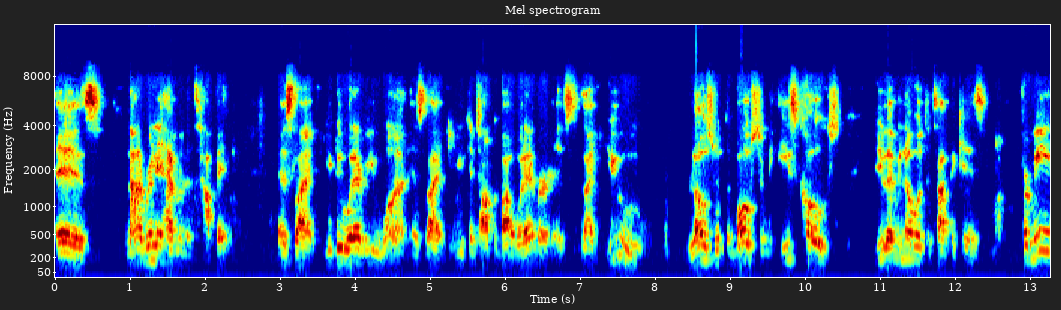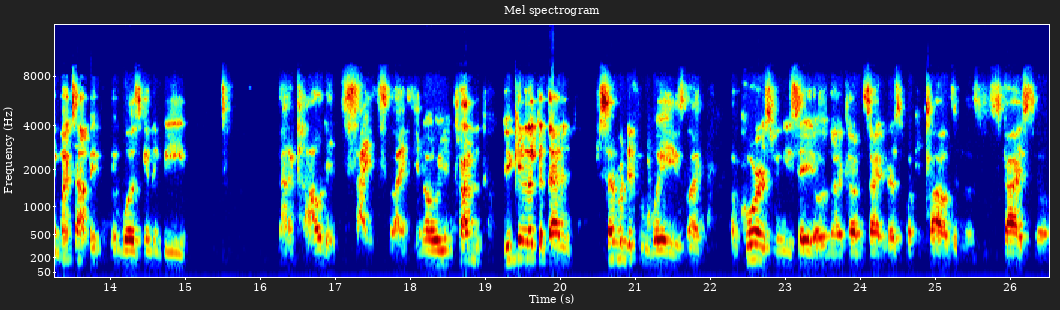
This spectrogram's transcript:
is not really having a topic. It's like you do whatever you want. It's like you can talk about whatever. It's like you, Los with the most from the East Coast. You let me know what the topic is. For me, my topic was going to be not a cloud in sights. Like you know, you can you can look at that in several different ways. Like, of course, when you say oh, not a cloud in sight, there's fucking clouds in the sky. So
